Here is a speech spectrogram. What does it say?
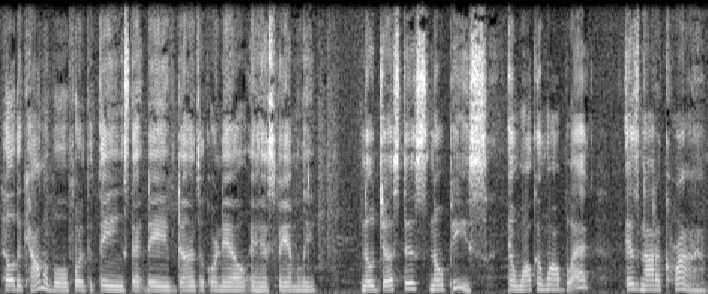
held accountable for the things that they've done to Cornell and his family. No justice, no peace. And walking while black is not a crime.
